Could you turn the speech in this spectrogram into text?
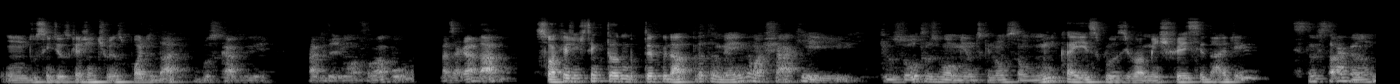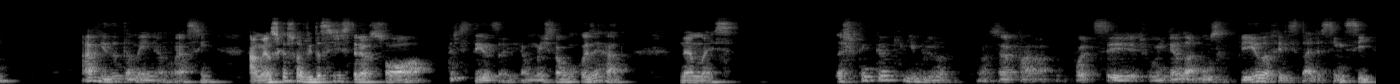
um dos sentidos que a gente mesmo pode dar, buscar viver a vida de uma forma boa, mais agradável. Só que a gente tem que ter cuidado para também não achar que, que os outros momentos que não são única e exclusivamente felicidade estão estragando a vida também, né? Não é assim. A menos que a sua vida seja só tristeza, e realmente está alguma coisa errada, né? Mas acho que tem que ter um equilíbrio, né? Você vai falar, pode ser, tipo, eu entendo a busca pela felicidade assim em si,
